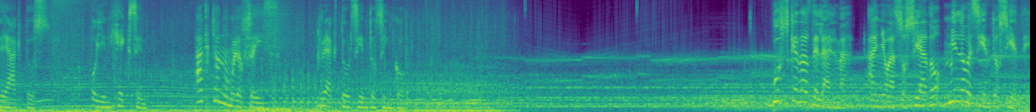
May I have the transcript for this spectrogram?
13 actos. Hoy en Hexen. Acto número 6. Reactor 105. Búsquedas del alma. Año asociado 1907.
